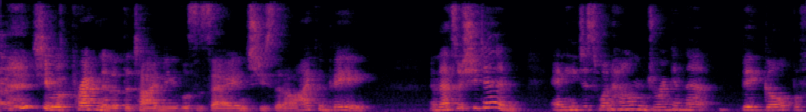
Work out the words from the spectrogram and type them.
she was pregnant at the time, needless to say, and she said, Oh, I can pee. And that's what she did. And he just went home drinking that big gulp of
